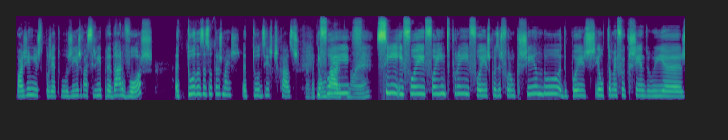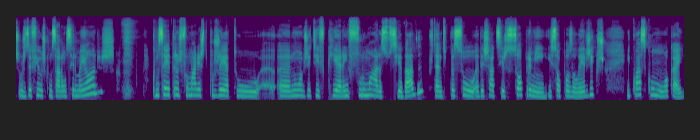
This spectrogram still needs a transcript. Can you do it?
página e este projeto de Alergias vai servir para dar voz a todas as outras mães, a todos estes casos. e um foi, barco, não é? Sim, e foi, foi indo por aí, foi, as coisas foram crescendo, depois ele também foi crescendo e as, os desafios começaram a ser maiores comecei a transformar este projeto uh, num objetivo que era informar a sociedade, portanto, passou a deixar de ser só para mim e só para os alérgicos e quase como ok,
